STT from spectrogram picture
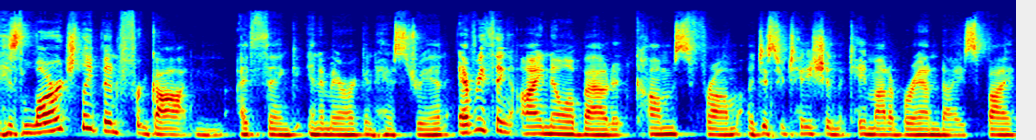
has largely been forgotten i think in american history. And everything i know about it comes from a dissertation that came out of brandeis by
